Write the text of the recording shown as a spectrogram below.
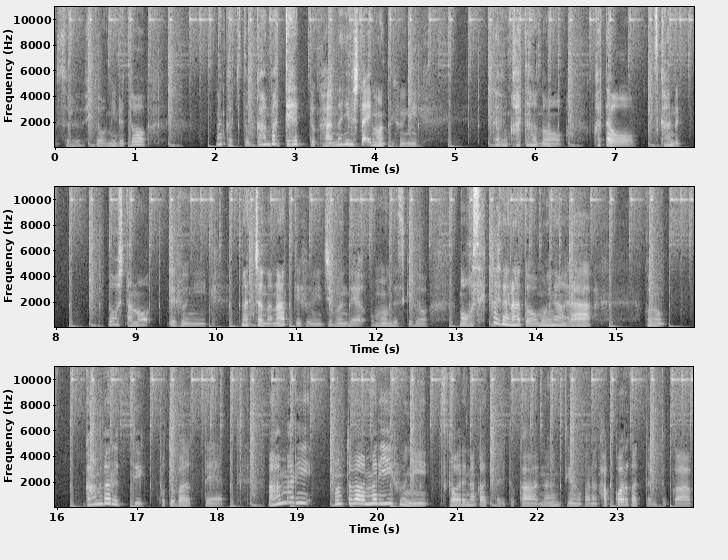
する人を見るとなんかちょっと頑張ってとか何をしたいのっていうふうに多分肩の肩を掴んでどうしたのっていうふうになっちゃうんだなっていうふうに自分で思うんですけど、まあ、おせっかいだなと思いながらこの「頑張る」っていう言葉って、まあ、んまり本当はあんまりいい風に使われなかったりとか何て言うのかなかっこ悪かったりとか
